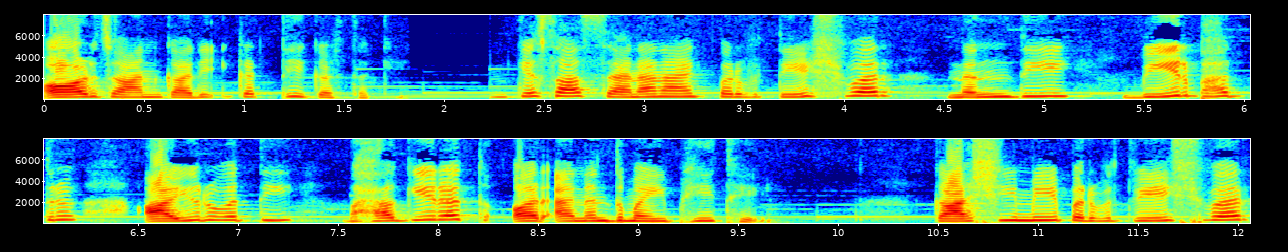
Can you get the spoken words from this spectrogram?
और जानकारी इकट्ठी कर सकें। उनके साथ सेना नायक पर्वतेश्वर, नंदी वीरभद्र, आयुर्वती, भागीरथ और आनंदमयी भी थे। काशी में पर्वतेश्वर,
